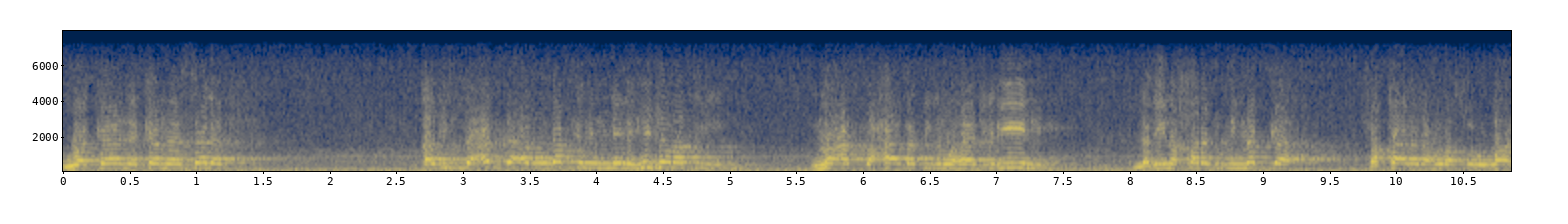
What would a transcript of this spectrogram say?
وكان كما سلف قد استعد أبو بكر للهجرة مع الصحابة المهاجرين الذين خرجوا من مكة فقال له رسول الله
